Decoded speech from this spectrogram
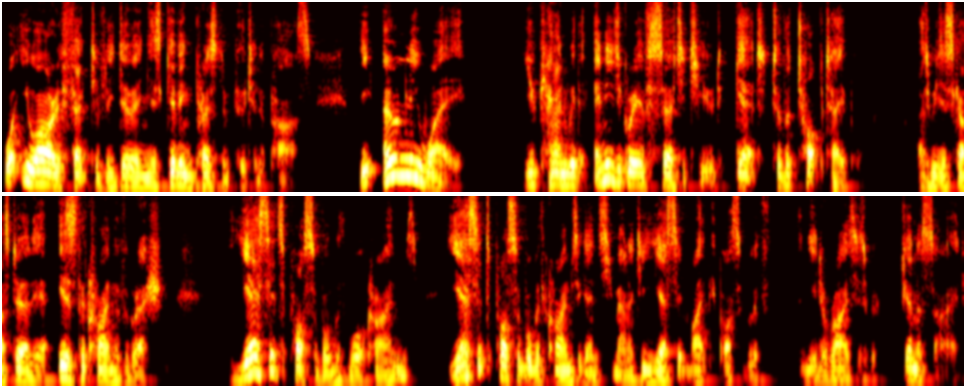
what you are effectively doing is giving President Putin a pass. The only way you can, with any degree of certitude, get to the top table, as we discussed earlier, is the crime of aggression. Yes, it's possible with war crimes. Yes, it's possible with crimes against humanity. Yes, it might be possible if the need arises with genocide.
